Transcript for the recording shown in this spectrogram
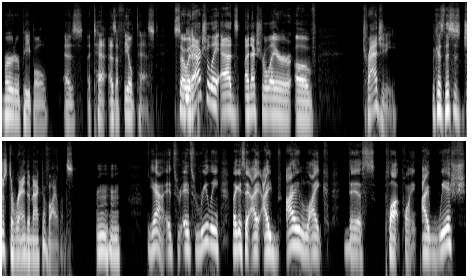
murder people as a te- as a field test. So it actually adds an extra layer of tragedy because this is just a random act of violence. hmm Yeah, it's it's really like I said, I I I like this plot point. I wish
